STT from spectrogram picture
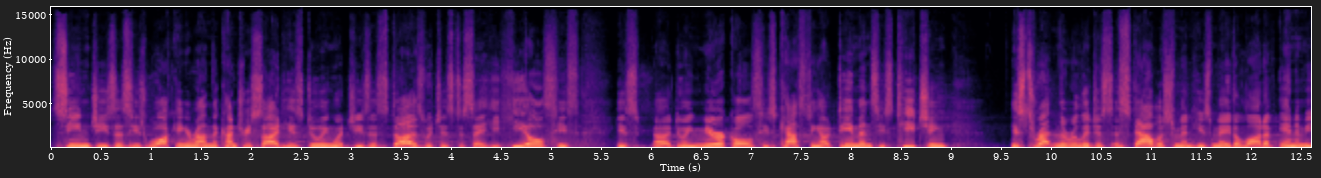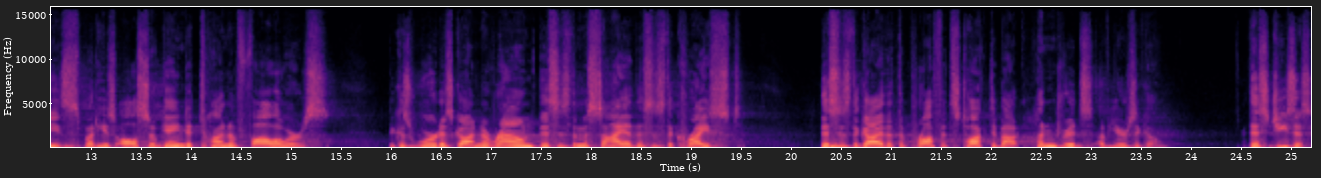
seen Jesus. He's walking around the countryside. He's doing what Jesus does, which is to say, he heals, he's, he's uh, doing miracles, he's casting out demons, he's teaching. He's threatened the religious establishment. He's made a lot of enemies, but he's also gained a ton of followers because word has gotten around this is the Messiah, this is the Christ. This is the guy that the prophets talked about hundreds of years ago. This Jesus,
